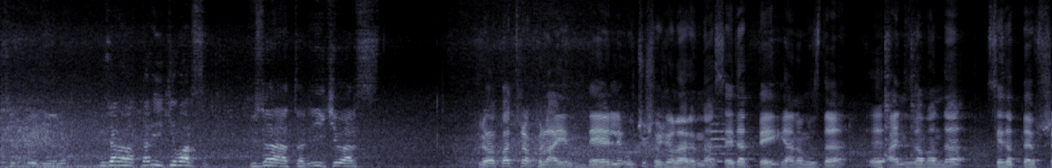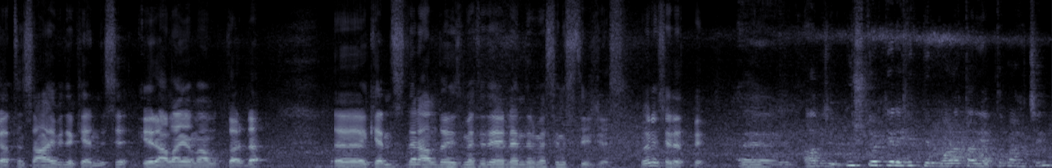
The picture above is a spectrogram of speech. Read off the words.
teşekkür ediyorum. Güzel anahtar iyi ki varsın. Güzel anahtar, iyi ki varsın. Kleopatra Fly'in değerli uçuş hocalarından Sedat Bey yanımızda. Ee, aynı zamanda Sedat Bey Uçuşat'ın sahibidir kendisi. Yeri Alanya Mahmutlar'da. Ee, kendisinden aldığı hizmeti değerlendirmesini isteyeceğiz. Buyurun Sedat Bey. Ee, abicim 3-4 kere gittim bu anahtar yaptırmak için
